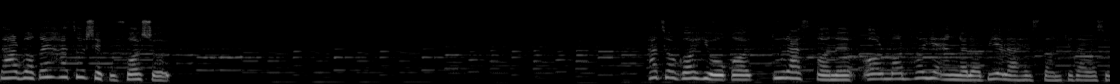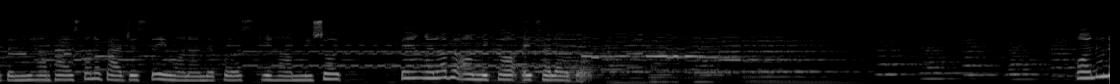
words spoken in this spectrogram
در واقع حتی شکوفا شد حتی گاهی اوقات دور از خانه آرمانهای انقلابی لهستان که توسط میهم پرستان برجسته مانند پولسکی هم می‌شد به انقلاب آمریکا اطلاع داد. قانون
